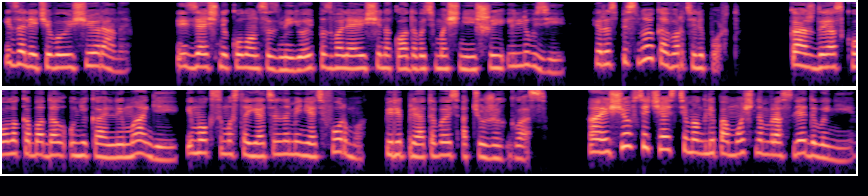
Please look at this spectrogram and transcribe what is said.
и залечивающие раны. Изящный кулон со змеей, позволяющий накладывать мощнейшие иллюзии, и расписной ковер-телепорт. Каждый осколок обладал уникальной магией и мог самостоятельно менять форму, перепрятываясь от чужих глаз. А еще все части могли помочь нам в расследовании,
